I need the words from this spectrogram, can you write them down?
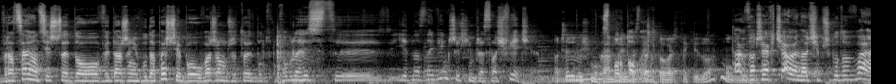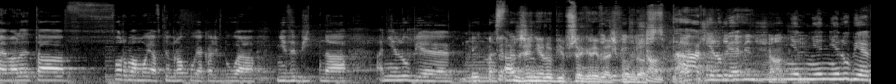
Wracając jeszcze do wydarzeń w Budapeszcie, bo uważam, że to bo to w ogóle jest y, jedna z największych imprez na świecie. A czy byś mógł wystartować takiego? Mógłbyś. Tak, znaczy ja chciałem, nawet się przygotowywałem, ale ta forma moja w tym roku jakaś była niewybitna, a nie lubię... mm, Andrzej nie lubi przegrywać po prostu. 90, Tak, nie lubię, 90. nie, nie, nie lubię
